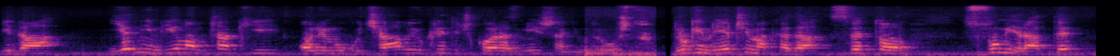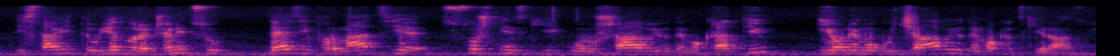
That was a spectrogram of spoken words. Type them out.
i da jednim dijelom čak i onemogućavaju kritičko razmišljanje u društvu. Drugim riječima, kada sve to sumirate i stavite u jednu rečenicu, dezinformacije suštinski urušavaju demokratiju i onemogućavaju demokratski razvoj.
